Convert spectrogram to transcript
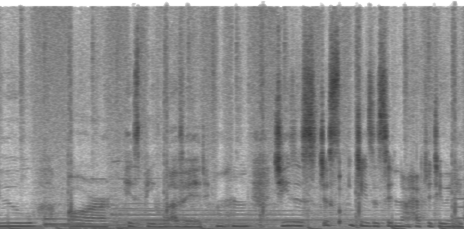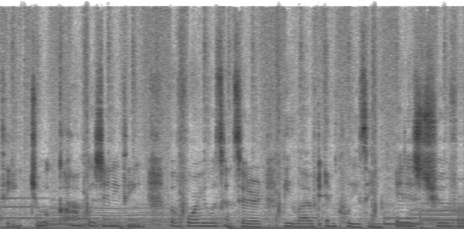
You are His beloved. Mm-hmm. Jesus, just like Jesus, did not have to do anything to accomplish anything before He was considered beloved and pleasing. It is true for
